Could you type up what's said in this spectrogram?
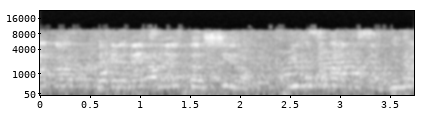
Ака, Петринець Нестор Широ. Підготуватися Гумер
